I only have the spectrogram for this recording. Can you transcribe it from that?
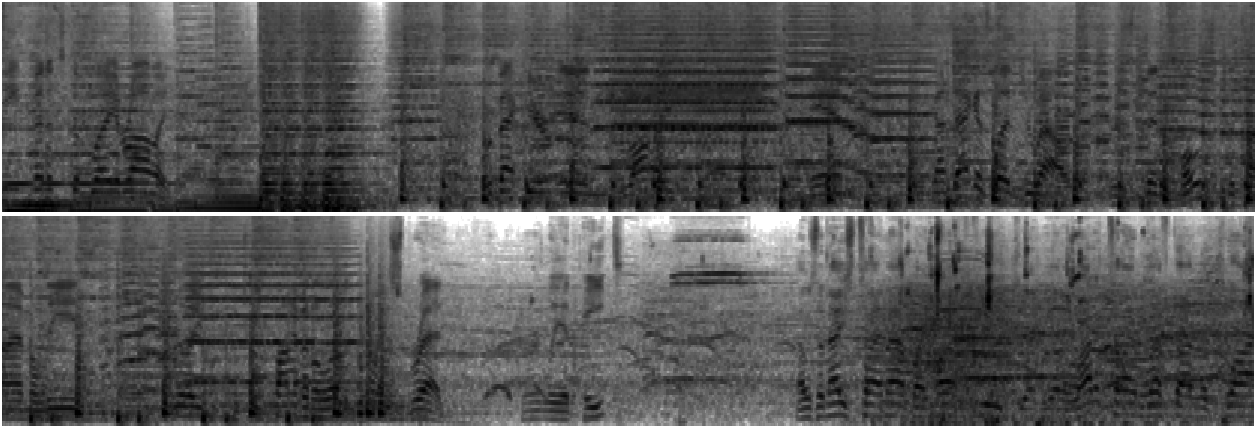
14 minutes to play in Raleigh. We're back here in Raleigh, and Gonzaga's led throughout. There's been most of the time a lead, really between five and 11 point spread. Currently at eight. That was a nice timeout by Mark Few. He had a lot of time left on the clock.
